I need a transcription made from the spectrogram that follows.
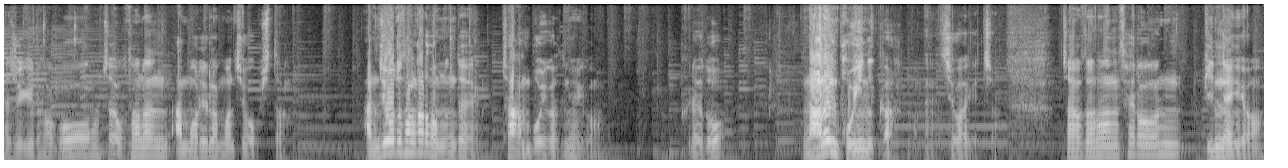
해주기로 하고. 자 우선은 앞머리를 한번 지워봅시다. 안 지워도 상관은 없는데 잘 안 보이거든요 이거. 그래도 나는 보이니까 네, 지워야겠죠 자 우선은 새로운 빈 layer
